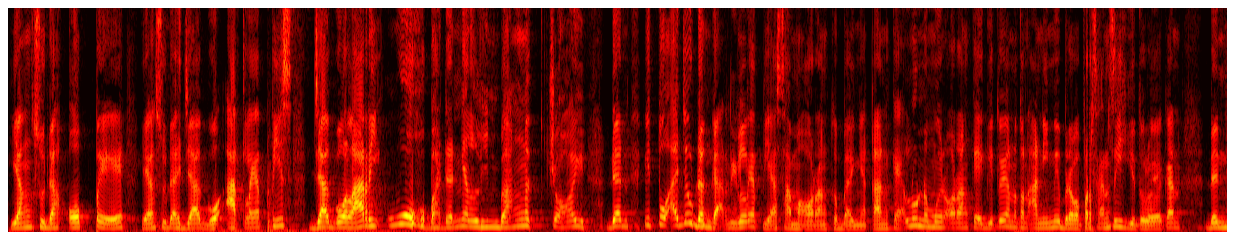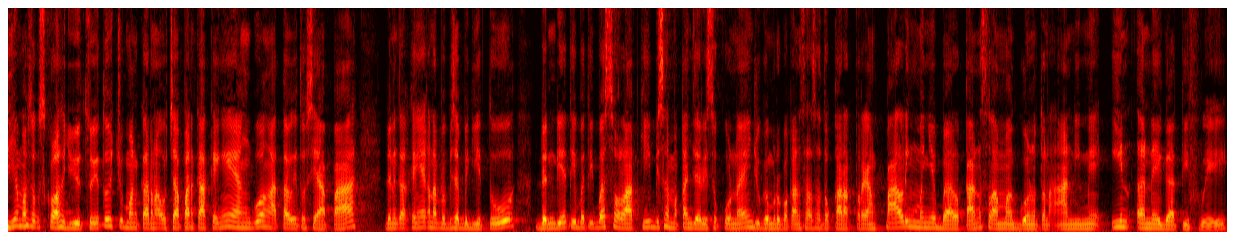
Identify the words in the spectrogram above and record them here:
yang sudah OP yang sudah jago atletis jago lari. Wow badannya lean banget coy. Dan itu aja udah nggak relate ya sama orang kebanyakan. Kayak lu nemuin orang kayak gitu yang nonton anime berapa persen sih gitu loh ya kan? Dan dia masuk sekolah jujutsu itu cuman karena ucapan kakeknya yang gue nggak tahu itu siapa. Dan kakeknya kenapa bisa begitu? Dan dia tiba-tiba solaki bisa makan jari sukuna yang juga merupakan salah satu karakter yang paling menyebalkan selama gue nonton anime in a negative way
